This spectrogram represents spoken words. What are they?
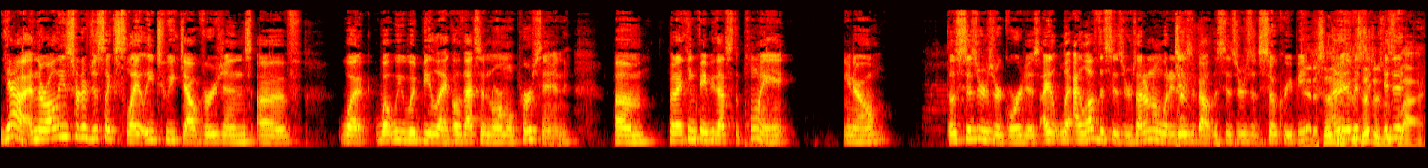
yeah and they're all these sort of just like slightly tweaked out versions of what what we would be like oh that's a normal person. Um but i think maybe that's the point you know those scissors are gorgeous. I, I love the scissors. I don't know what it is about the scissors It's so creepy. Yeah, the I don't know scissors, the scissors is it- fly.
